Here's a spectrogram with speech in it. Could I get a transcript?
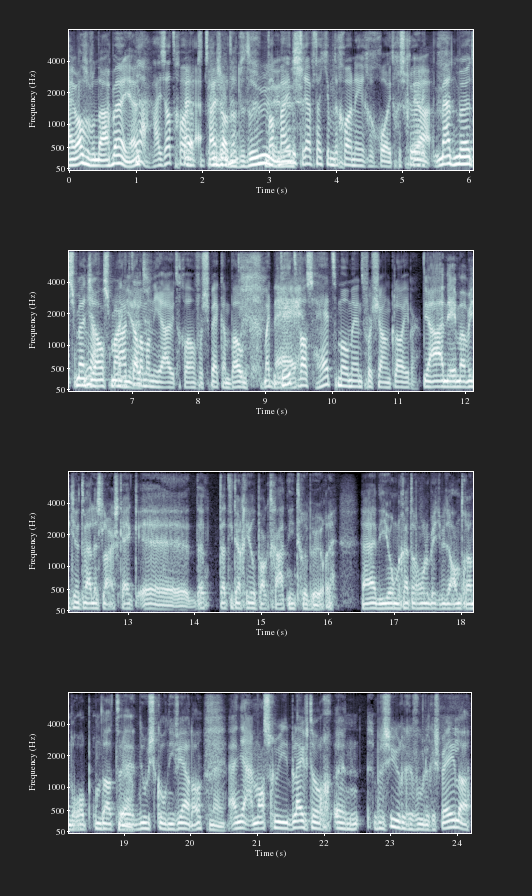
Hij was er vandaag bij, hè? Ja, hij zat gewoon Hij- op de hij tribune. zat op de tribune, Wat mij dus. betreft had je hem er gewoon in gegooid. Gescheurd. Ja, met muts, met Ja, jas, maakt, maakt niet uit. allemaal niet uit. Gewoon voor spek en bonen. Maar Nee. dit was het moment voor Sean Kleiber. Ja, nee, maar weet je het wel eens, Lars? Kijk, eh, dat, dat hij daar geel pakt, gaat niet gebeuren. Hè, die jongen gaat er gewoon een beetje met de handrem erop, omdat eh Noes kon niet verder. Nee. En ja, Masrui blijft toch een blessuregevoelige speler.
